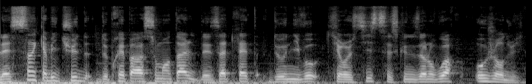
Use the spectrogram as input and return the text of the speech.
Les 5 habitudes de préparation mentale des athlètes de haut niveau qui réussissent, c'est ce que nous allons voir aujourd'hui.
